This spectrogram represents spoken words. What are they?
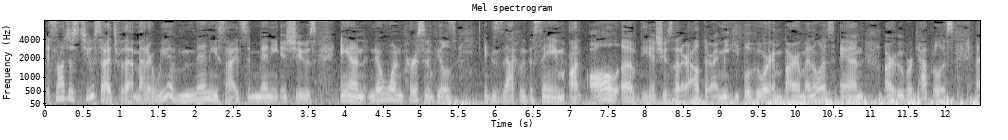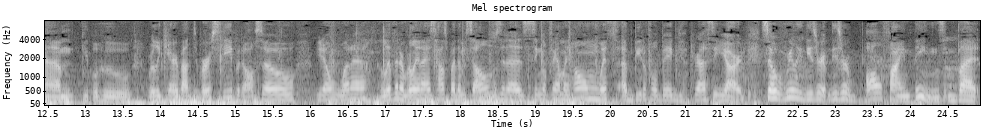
It's not just two sides for that matter. We have many sides to many issues, and no one person feels exactly the same on all of the issues that are out there. I meet people who are environmentalists and are uber capitalists. Um, people who really care about diversity, but also, you know, want to live in a really nice house by themselves in a single family home with a beautiful big grassy yard. So really, these are these are all fine things, but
